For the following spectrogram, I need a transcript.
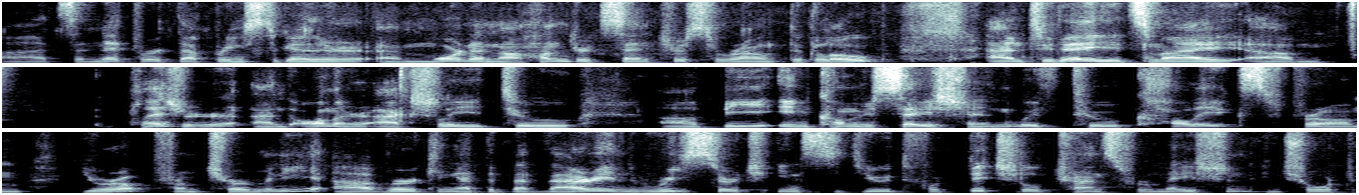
Uh, it's a network that brings together uh, more than 100 centers around the globe. And today it's my um, pleasure and honor actually to uh, be in conversation with two colleagues from Europe, from Germany, uh, working at the Bavarian Research Institute for Digital Transformation, in short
